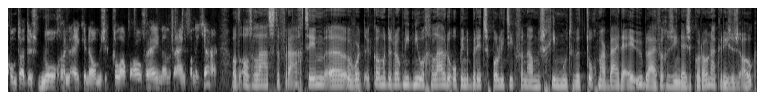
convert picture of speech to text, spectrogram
komt daar dus nog een economische klap overheen aan het eind van het jaar. Want als laatste vraag, Tim, uh, wordt, komen er ook niet nieuwe geluiden op in de Britse politiek van nou misschien moeten we toch maar bij de EU blijven gezien deze coronacrisis ook.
